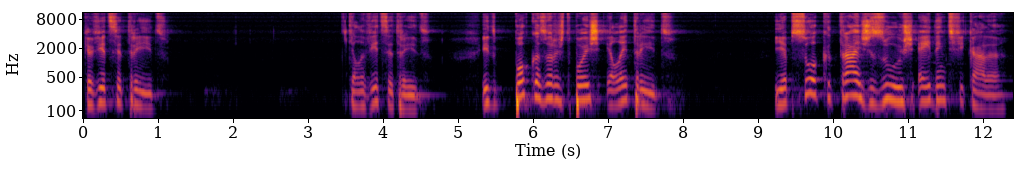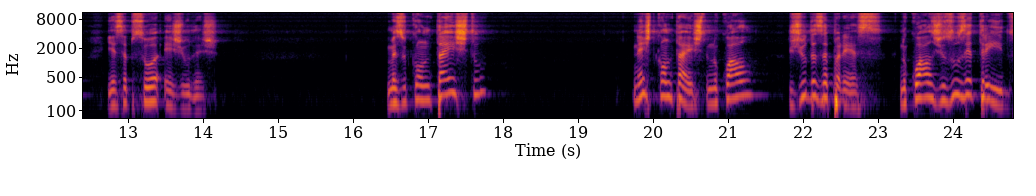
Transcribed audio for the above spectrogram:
que havia de ser traído. Que ele havia de ser traído. E de poucas horas depois, ele é traído. E a pessoa que traz Jesus é identificada. E essa pessoa é Judas. Mas o contexto, neste contexto no qual Judas aparece, no qual Jesus é traído,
